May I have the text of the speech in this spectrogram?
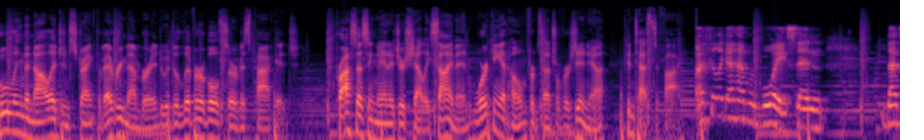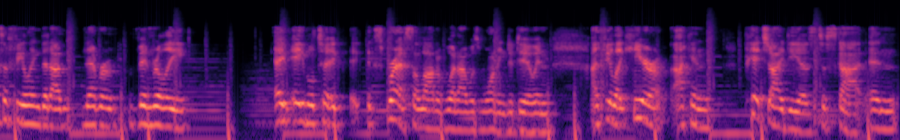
pooling the knowledge and strength of every member into a deliverable service package. Processing manager Shelly Simon, working at home from Central Virginia, can testify. I feel like I have a voice, and that's a feeling that I've never been really able to express a lot of what I was wanting to do. And I feel like here I can pitch ideas to Scott and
